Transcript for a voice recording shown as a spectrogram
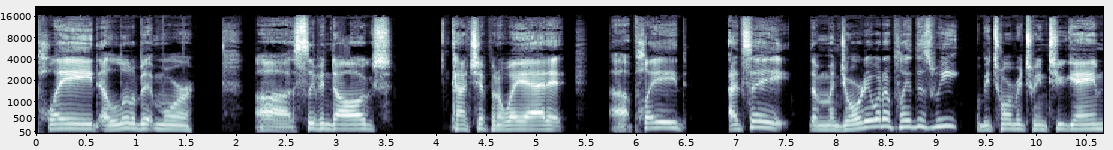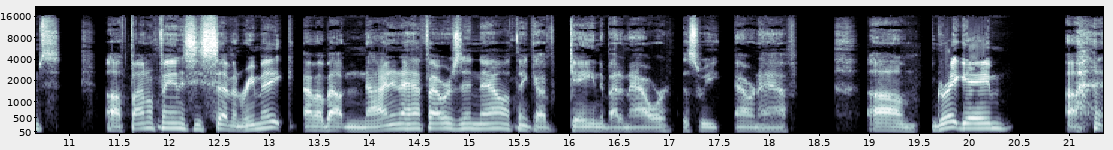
played a little bit more uh, Sleeping Dogs, kind of chipping away at it. Uh, played, I'd say the majority of what I played this week will be torn between two games. Uh, Final Fantasy VII Remake. I'm about nine and a half hours in now. I think I've gained about an hour this week, hour and a half. Um, great game. Uh,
